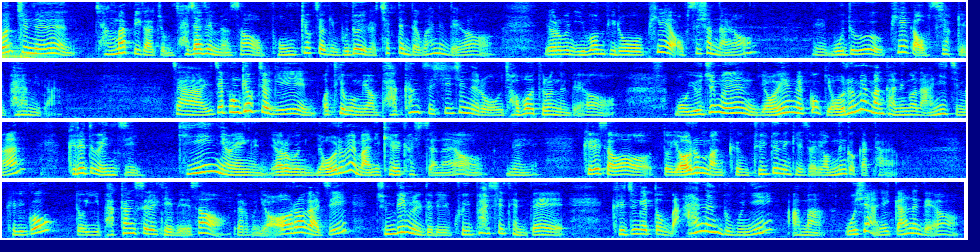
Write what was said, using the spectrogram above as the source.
이번 주는 장맛비가 좀 잦아들면서 본격적인 무더위가 시작된다고 하는데요. 여러분 이번 비로 피해 없으셨나요? 네, 모두 피해가 없으셨길 바랍니다. 자, 이제 본격적인 어떻게 보면 바캉스 시즌으로 접어들었는데요. 뭐 요즘은 여행을 꼭 여름에만 가는 건 아니지만 그래도 왠지 긴 여행은 여러분 여름에 많이 계획하시잖아요. 네. 그래서 또 여름만큼 들뜨는 계절이 없는 것 같아요. 그리고 또 이 바캉스를 대비해서 여러분 여러 가지 준비물들이 구입하실 텐데 그 중에 또 많은 부분이 아마 옷이 아닐까 하는데요.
